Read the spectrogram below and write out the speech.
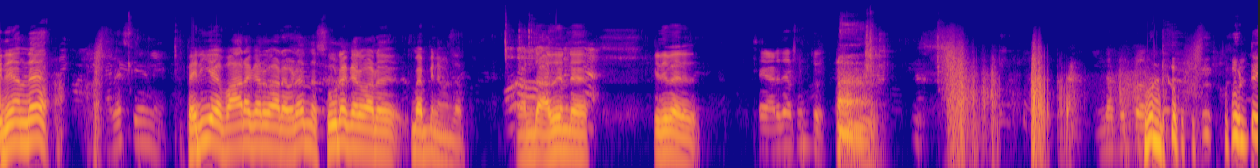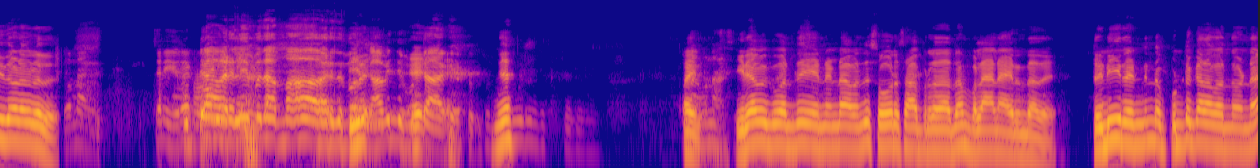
இது அந்த பெரிய பாறை கருவாடை விட இந்த சூட கருவாடு வெப்பினம் இல்லை வந்து அது இந்த இது. வருது புட்டு இதோட வருது. இரவுக்கு வந்து என்னண்டா வந்து சோறு சாப்பிட்றதா தான் பிளானா இருந்தது திடீரென்னு இந்த புட்டு கதை வந்தோடனே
